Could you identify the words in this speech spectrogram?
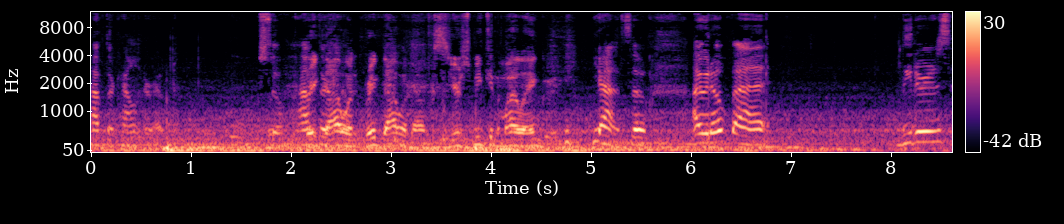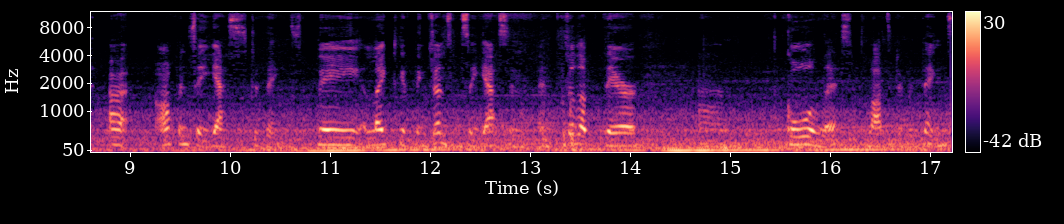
Have their calendar out. So, So have break that one, break that one down, because you're speaking to my language. Yeah, so I would hope that leaders uh, often say yes to things. They like to get things done, so they say yes and, and fill up their goal list with lots of different things.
